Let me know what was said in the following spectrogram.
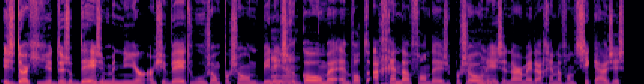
Is dat je je dus op deze manier, als je weet hoe zo'n persoon binnen is Mhm. gekomen en wat de agenda van deze persoon Mhm. is en daarmee de agenda van het ziekenhuis is,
